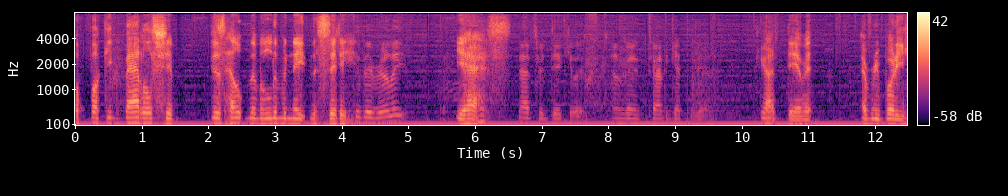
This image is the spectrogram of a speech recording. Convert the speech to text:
A fucking battleship. Just help them eliminate the city. Did they really? Yes. That's ridiculous. I'm gonna try to get the uh, God damn it. Everybody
